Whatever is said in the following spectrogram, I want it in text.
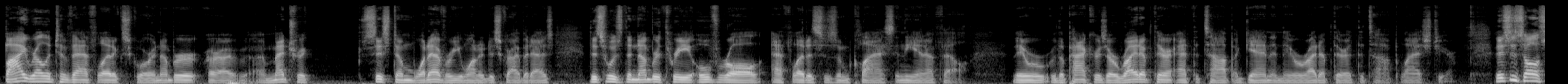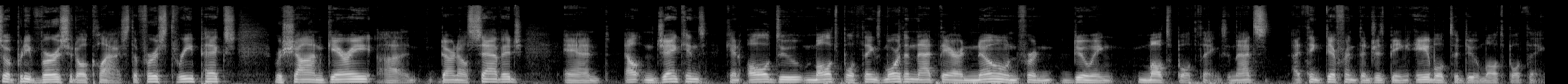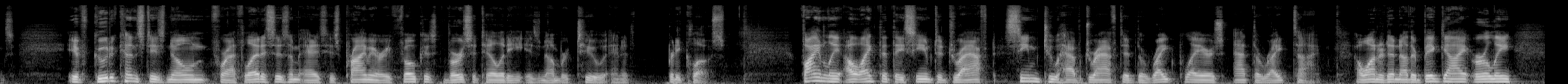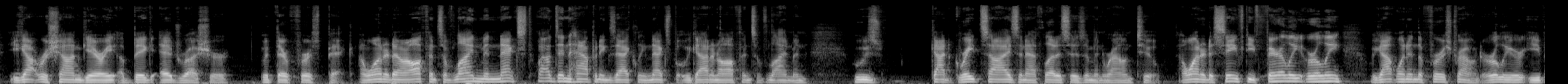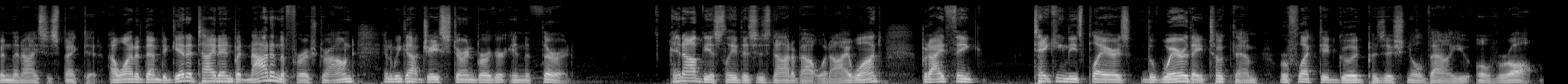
By relative athletic score, a number or a, a metric system, whatever you want to describe it as, this was the number three overall athleticism class in the NFL. They were the Packers are right up there at the top again, and they were right up there at the top last year. This is also a pretty versatile class. The first three picks, Rashan Gary, uh, Darnell Savage, and Elgton Jenkins, can all do multiple things. More than that, they are known for doing multiple things, and that's I think different than just being able to do multiple things. If Gutekunst is known for athleticism as his primary focus, versatility is number two, and it's pretty close. Finally, I like that they seem to draft, seem to have drafted the right players at the right time. I wanted another big guy early. You got Rashan Gary, a big edge rusher with their first pick. I wanted an offensive lineman next. Well, it didn't happen exactly next, but we got an offensive lineman who's got great size and athleticism in round two. I wanted a safety fairly early. We got one in the first round, earlier even than I suspected. I wanted them to get a tight end, but not in the first round, and we got Jace Sternberger in the third. And obviously, this is not about what I want, but I think taking these players, the where they took them, reflected good positional value overall.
